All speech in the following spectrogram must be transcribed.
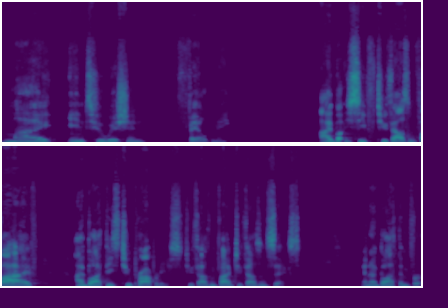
my intuition failed me. I bought, you see, 2005, I bought these two properties, 2005, 2006. And I bought them for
